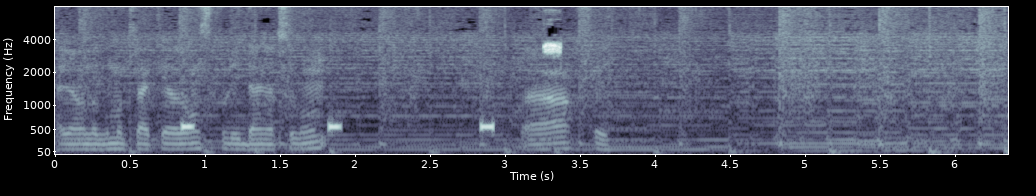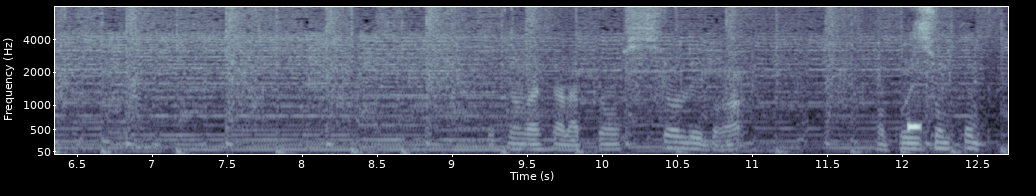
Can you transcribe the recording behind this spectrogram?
Allez, on augmente la cadence pour les dernières secondes. Parfait. Maintenant, on va faire la planche sur les bras en position pompe.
